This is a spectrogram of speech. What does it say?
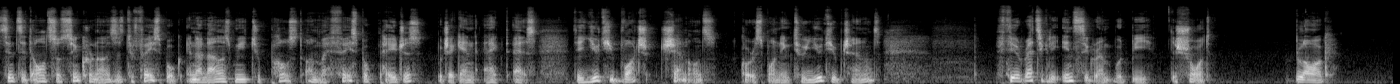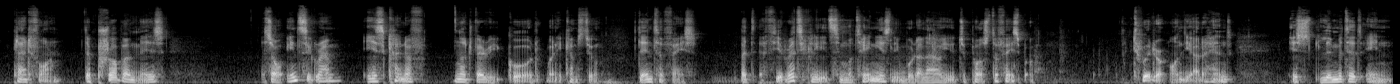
since it also synchronizes to Facebook and allows me to post on my Facebook pages, which again act as the YouTube Watch channels corresponding to YouTube channels, theoretically Instagram would be the short blog platform. The problem is, so Instagram is kind of not very good when it comes to the interface, but theoretically it simultaneously would allow you to post to Facebook. Twitter, on the other hand, is limited in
